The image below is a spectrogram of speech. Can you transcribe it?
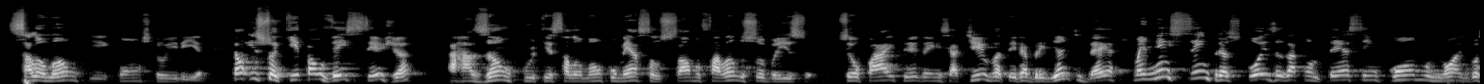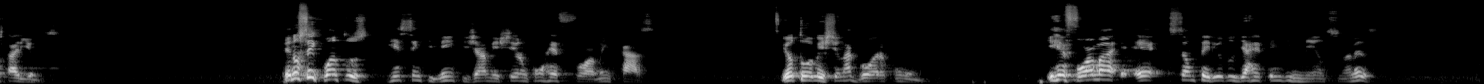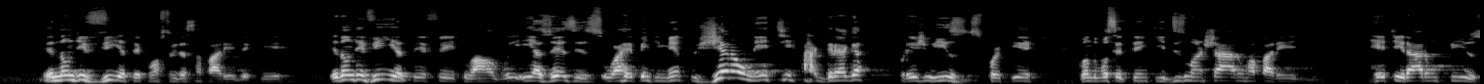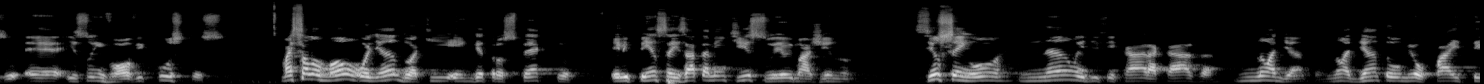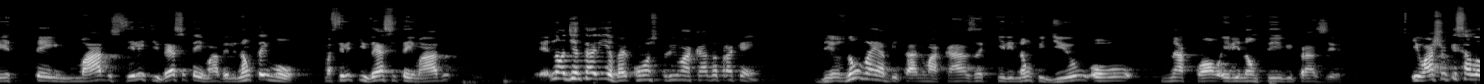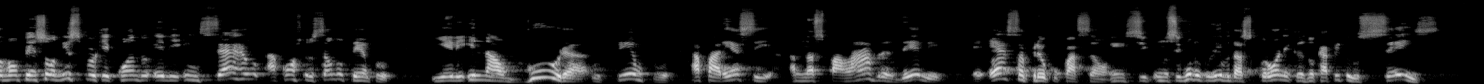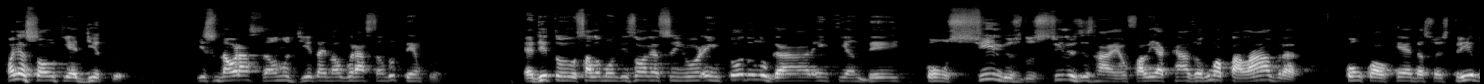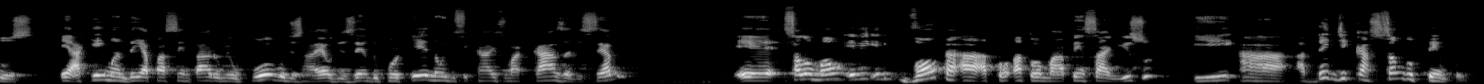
Salomão que construiria. Então, isso aqui talvez seja a razão por que Salomão começa o salmo falando sobre isso. Seu pai teve a iniciativa, teve a brilhante ideia, mas nem sempre as coisas acontecem como nós gostaríamos. Eu não sei quantos recentemente já mexeram com reforma em casa. Eu estou mexendo agora com uma. E reforma é, são períodos de arrependimentos, não é mesmo? Eu não devia ter construído essa parede aqui. Eu não devia ter feito algo. E, e às vezes o arrependimento geralmente agrega prejuízos, porque quando você tem que desmanchar uma parede, retirar um piso, é, isso envolve custos. Mas Salomão, olhando aqui em retrospecto, ele pensa exatamente isso, eu imagino. Se o Senhor não edificar a casa, não adianta. Não adianta o meu pai ter teimado. Se ele tivesse teimado, ele não teimou, mas se ele tivesse teimado, não adiantaria. Vai construir uma casa para quem? Deus não vai habitar numa casa que ele não pediu ou na qual ele não teve prazer. Eu acho que Salomão pensou nisso porque quando ele encerra a construção do templo e ele inaugura o templo, aparece nas palavras dele essa preocupação. No segundo livro das Crônicas, no capítulo 6, olha só o que é dito. Isso na oração no dia da inauguração do templo. É dito, Salomão diz: Olha, Senhor, em todo lugar em que andei com os filhos dos filhos de Israel, falei acaso alguma palavra com qualquer das suas tribos, é a quem mandei apacentar o meu povo de Israel, dizendo: Por que não edificais uma casa de cedro? É, Salomão ele, ele volta a, a, tomar, a pensar nisso e a, a dedicação do templo.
